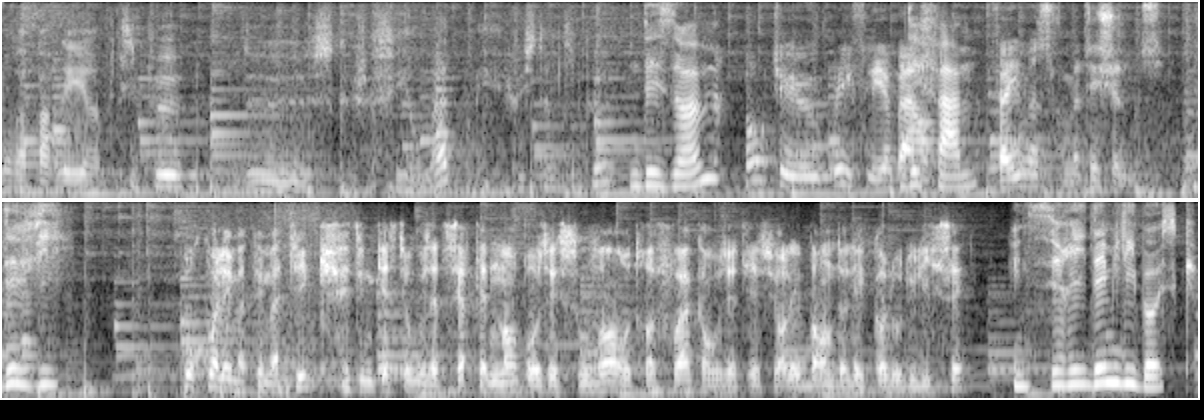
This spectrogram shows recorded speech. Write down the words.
On va parler un petit peu de ce que je fais en maths, mais juste un petit peu. Des hommes, des femmes, des vies. Pourquoi les mathématiques? C'est une question que vous êtes certainement posée souvent autrefois quand vous étiez sur les bancs de l'école ou du lycée. Une série d'Émilie Bosque.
